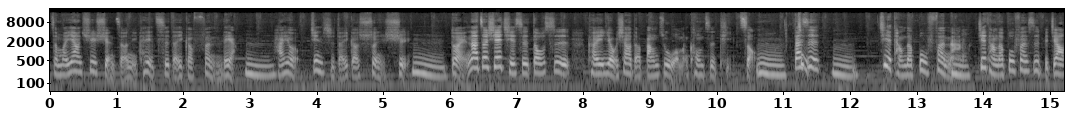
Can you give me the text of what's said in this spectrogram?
怎么样去选择你可以吃的一个分量，嗯，还有进食的一个顺序，嗯，对，那这些其实都是可以有效的帮助我们控制体重，嗯，但是，嗯，戒糖的部分啊，嗯、戒糖的部分是比较，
